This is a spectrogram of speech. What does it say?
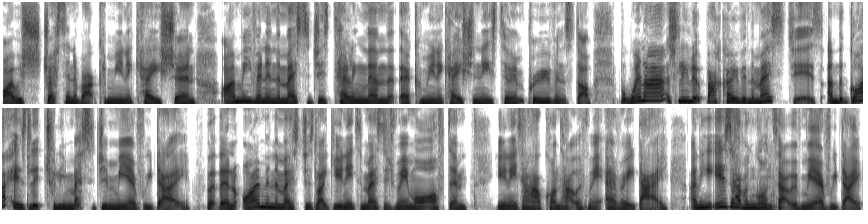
I was stressing about communication. I'm even in the messages telling them that their communication needs to improve and stuff. But when I actually look back over the messages, and the guy is literally messaging me every day, but then I'm in the messages like, you need to message me more often. You need to have contact with me every day. And he is having contact with me every day,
